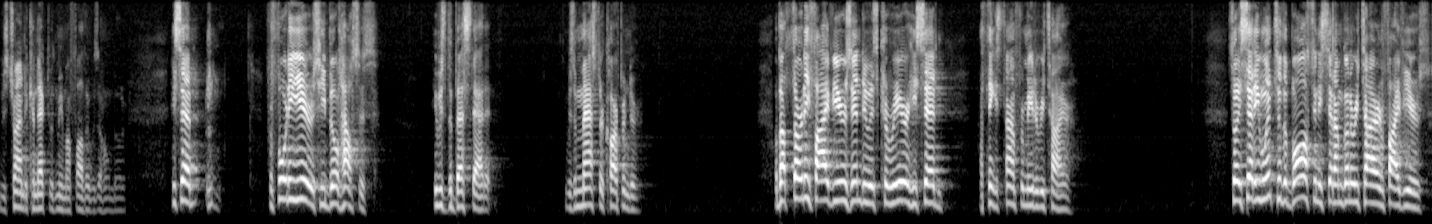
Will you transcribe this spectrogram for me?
He was trying to connect with me. My father was a home builder. He said, for 40 years, he built houses. He was the best at it. He was a master carpenter. About 35 years into his career, he said, I think it's time for me to retire. So he said he went to the boss and he said, I'm going to retire in five years.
